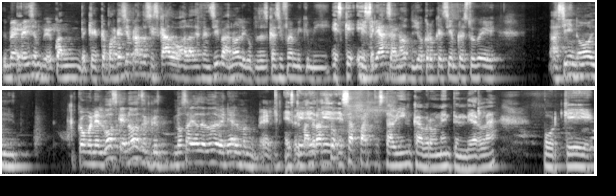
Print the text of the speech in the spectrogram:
Me, dicen cuando, que, por qué siempre ando ciscado a la defensiva, ¿no? Le digo, pues es que así fue mi, mi, es que, mi crianza, ¿no? Yo creo que siempre estuve así, ¿no? Y como en el bosque, ¿no? no sabías de dónde venía el, el Es que e, e, esa parte está bien cabrona entenderla, porque,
